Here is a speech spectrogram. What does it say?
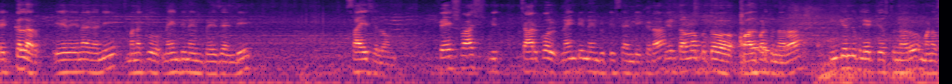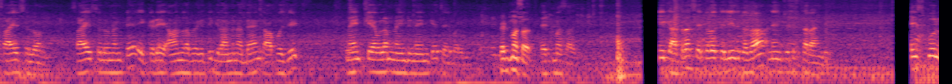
రెడ్ కలర్ ఏవైనా కానీ మనకు నైంటీ నైన్ ప్రైజ్ అండి. Sai salon face wash with charcoal ninety nine rupees అండి ఇక్కడ. మీరు తలనొప్పితో బాధపడుతున్నారా? ఇంకెందుకు లేట్ చేస్తున్నారు? మన సాయి సెలూన్ సాయి సెలూన్ అంటే ఇక్కడే Andhra Pragathi Grameena bank opposite nine కేవలం నైంటీ నైన్కే చేయబడింది. హెడ్ మసాజ్ హెడ్ మసాజ్ మీకు అడ్రస్ ఎక్కడో తెలియదు కదా నేను చూపిస్తారా అండి? హై స్కూల్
